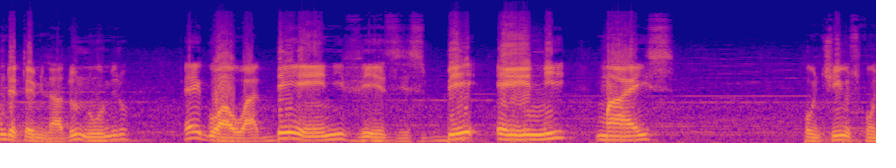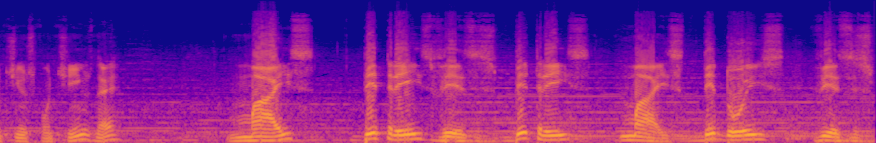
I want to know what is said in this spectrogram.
um determinado número, é igual a dn vezes bn mais pontinhos, pontinhos, pontinhos, né? Mais D3 vezes B3 mais D2 vezes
